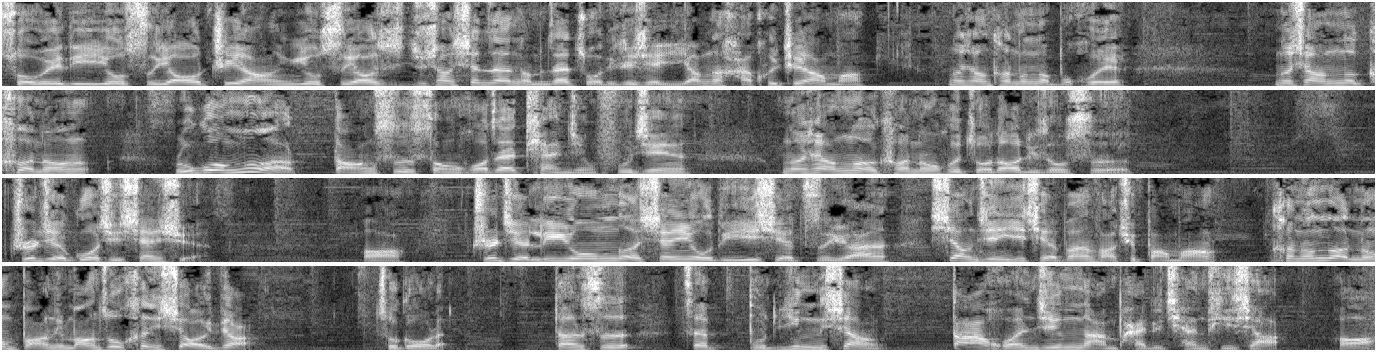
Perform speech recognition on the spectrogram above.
所谓的又是要这样，又是要就像现在我们在做的这些一样，我还会这样吗？我想可能我不会。我想我可能，如果我当时生活在天津附近，我想我可能会做到的就是直接过去献血，啊，直接利用我现有的一些资源，想尽一切办法去帮忙。可能我能帮的忙就很小一点儿就够了，但是在不影响大环境安排的前提下，啊。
